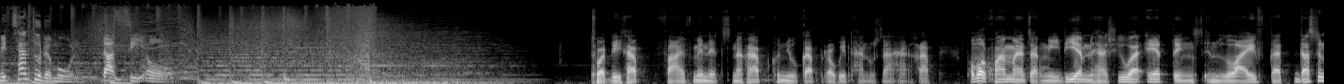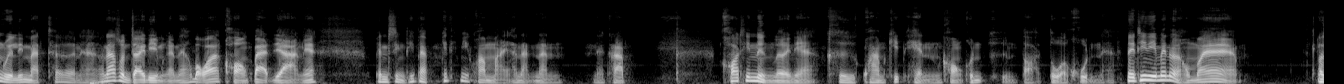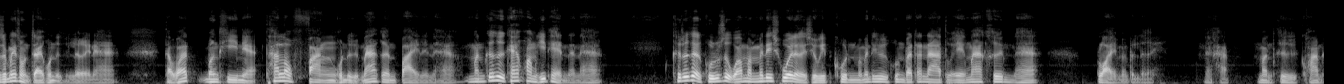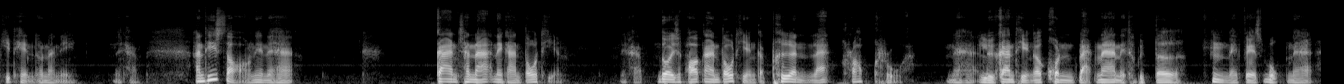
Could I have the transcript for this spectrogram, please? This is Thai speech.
mission to the moon co สวัสดีครับ 5 minutes นะครับ คุณอยู่กับรวิทย์หันุสาหะครับ ผมบทความมาจากมีเดียมนะฮะ ชื่อว่า eight things in life that doesn't really matter นะฮะ น่าสนใจดีเหมือนกันนะ เขาบอกว่าของ 8 อย่างเนี้ยเป็นสิ่งที่แบบไม่ได้มีความหมายขนาดนั้นนะครับ ข้อที่หนึ่งเลยเนี่ยคือความคิดเห็นของคนอื่นต่อตัวคุณนะ ในที่นี้ไม่ได้หมายความว่า เราจะไม่สนใจคนอื่นเลยนะฮะแต่ว่าบางทีเนี่ยถ้าเราฟังคนอื่นมากเกินไปเนี่ยนะฮะมันก็คือแค่ความคิดเห็นนะฮะคือถ้าเกิดคุณรู้สึกว่ามันไม่ได้ช่วยเหลือชีวิตคุณ มันไม่ได้ช่วยคุณพัฒนาตัวเองมากขึ้นนะฮะปล่อยมันไปเลยนะครับ มันคือความคิดเห็นเท่านั้นเองนะครับ อันที่สองเนี่ยนะฮะการชนะในการโต้เถียงนะครับ โดยเฉพาะการโต้เถียงกับเพื่อนและครอบครัวนะฮะหรือการเถียงกับคนแปลกหน้าในทวิตเตอร์ใน Facebook นะฮะ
